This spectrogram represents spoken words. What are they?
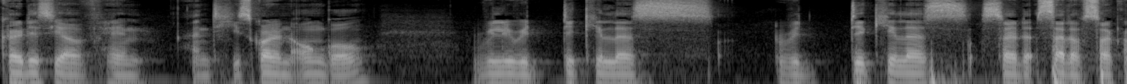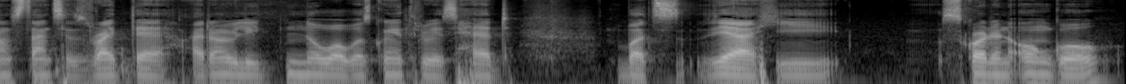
courtesy of him, and he scored an own goal. Really ridiculous, ridiculous set of circumstances right there. I don't really know what was going through his head, but yeah, he scored an own goal.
